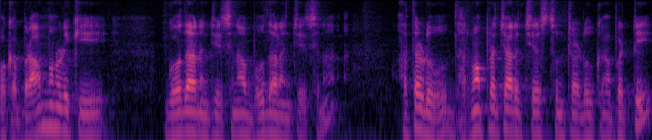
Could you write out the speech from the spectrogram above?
ఒక బ్రాహ్మణుడికి గోదానం చేసినా భూదానం చేసినా అతడు ధర్మ ప్రచారం చేస్తుంటాడు కాబట్టి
